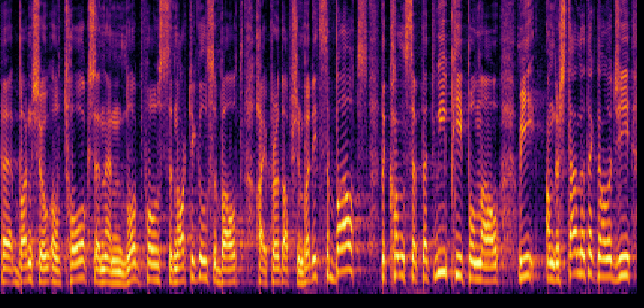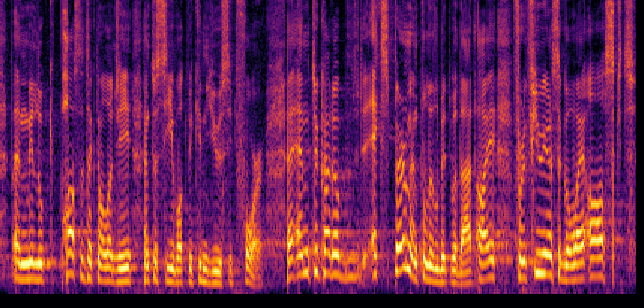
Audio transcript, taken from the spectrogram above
a bunch of, of talks and, and, blog posts and articles about hyperadoption. But it's about the concept that we people now, we understand the technology and we look past the technology and to see what we can use it for. Uh, and to kind of experiment a little bit with that, I, for a few years ago, I asked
